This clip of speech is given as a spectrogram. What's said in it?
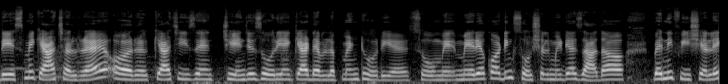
देश में क्या चल रहा है और क्या चीज़ें चेंजेस हो रही हैं क्या डेवलपमेंट हो रही है। सो so, मेरे अकॉर्डिंग सोशल मीडिया ज़्यादा बेनिफिशियल है।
